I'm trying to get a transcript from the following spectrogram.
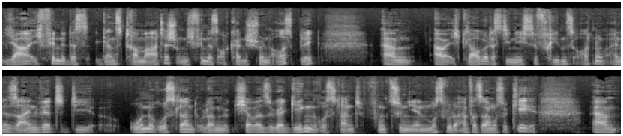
ja, ich finde das ganz dramatisch und ich finde das auch keinen schönen Ausblick. Ähm, aber ich glaube, dass die nächste Friedensordnung eine sein wird, die ohne Russland oder möglicherweise sogar gegen Russland funktionieren muss, wo du einfach sagen musst, okay, ähm,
